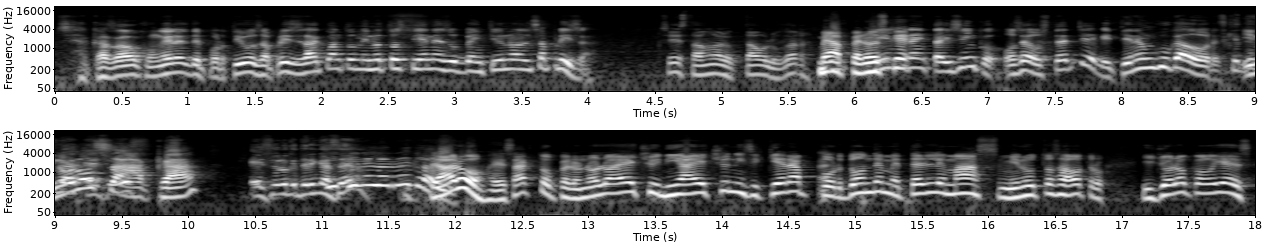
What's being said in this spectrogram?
Se ha casado con él el Deportivo Saprissa. ¿Sabe cuántos minutos tiene sus 21 del Saprissa? Sí, estaba en el octavo lugar. Vea, pero es que 35. O sea, usted llega y tiene un jugador que y no lo eso es- saca. Eso es lo que tienen que hacer. tiene la regla. Claro, exacto, pero no lo ha hecho y ni ha hecho ni siquiera por dónde meterle más minutos a otro. Y yo lo que voy es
